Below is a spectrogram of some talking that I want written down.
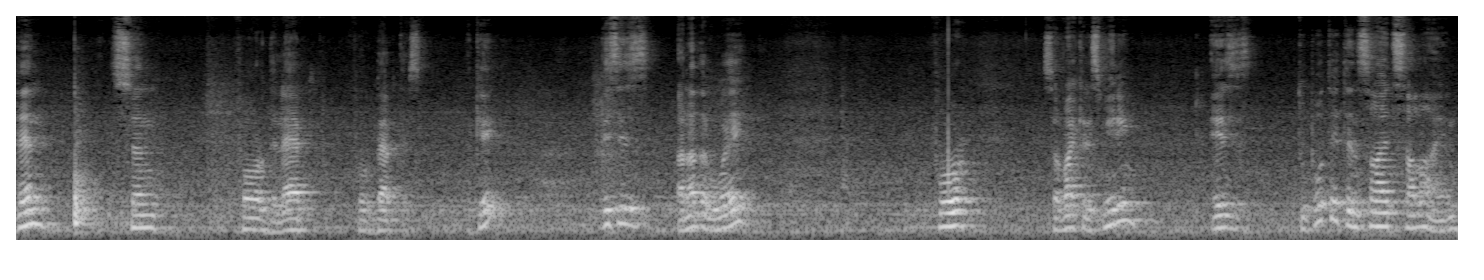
then send for the lab for baptism. Okay? This is another way for cervical smearing is to put it inside saline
